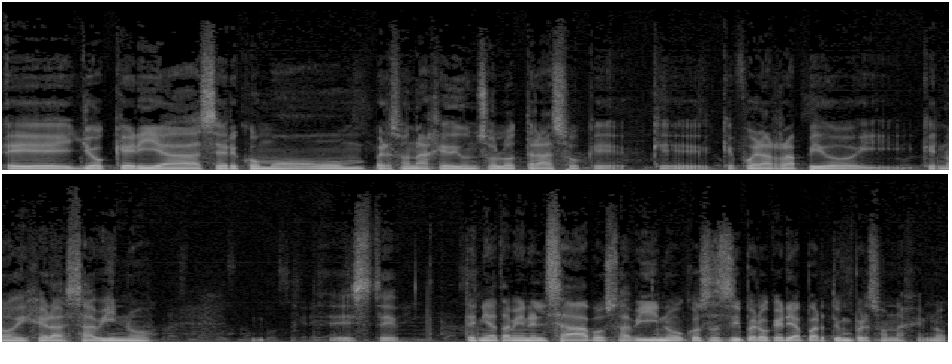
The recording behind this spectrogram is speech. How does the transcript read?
eh, yo quería hacer como un personaje de un solo trazo que, fuera rápido y que no dijera Sabino. Este, tenía también el Sabo, Sabino, cosas así, pero quería parte un personaje, ¿no?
